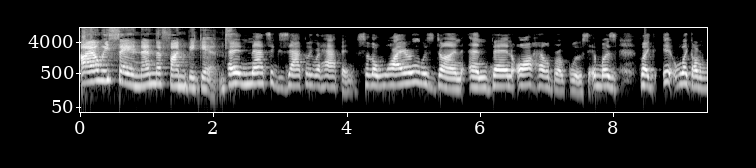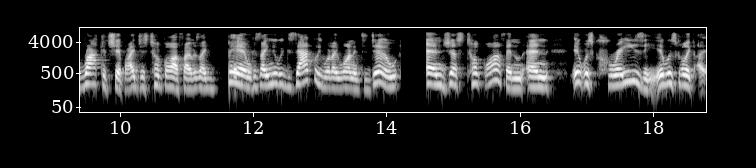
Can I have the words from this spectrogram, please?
I always say, and then the fun begins. And that's exactly what happened. So the wiring was done, and then all hell broke loose. It was like it like a rocket ship. I just took off. I was like, bam, because I knew exactly what I wanted to do, and just took off. And and it was crazy. It was like I,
